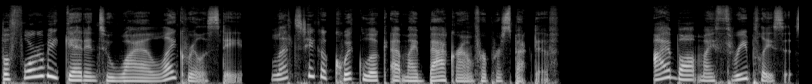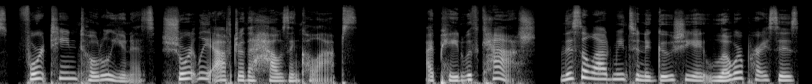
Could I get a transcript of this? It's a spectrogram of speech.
Before we get into why I like real estate, let's take a quick look at my background for perspective. I bought my three places, 14 total units, shortly after the housing collapse. I paid with cash. This allowed me to negotiate lower prices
